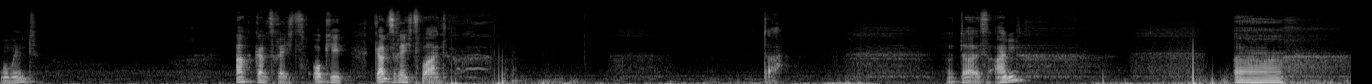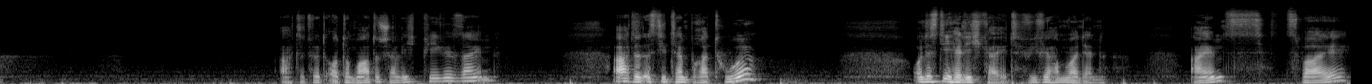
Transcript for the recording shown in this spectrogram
Moment. Ach, ganz rechts. Okay, ganz rechts war an. Da. So, da ist an. Äh, ach, das wird automatischer Lichtpegel sein. Ach, das ist die Temperatur. Und das ist die Helligkeit. Wie viel haben wir denn? Eins, zwei,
